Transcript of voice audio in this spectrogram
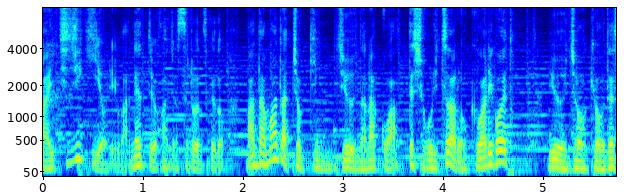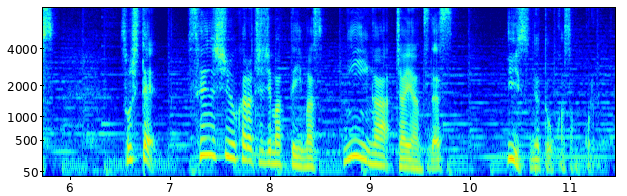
あ、一時期よりはねという感じがするんですけどまだまだ貯金17個あって勝率は6割超えという状況です。そして先週から縮まっています。2位がジャイアンツです。いいですね東川さんこれ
